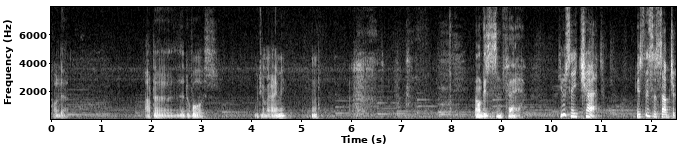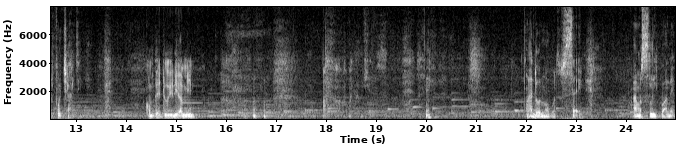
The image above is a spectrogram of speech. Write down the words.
Golda, after the divorce, would you marry me? Hmm? Now, this isn't fair. You say chat. Is this a subject for chatting? Compared to Idi Amin? I don't know what to say. I must sleep on it.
